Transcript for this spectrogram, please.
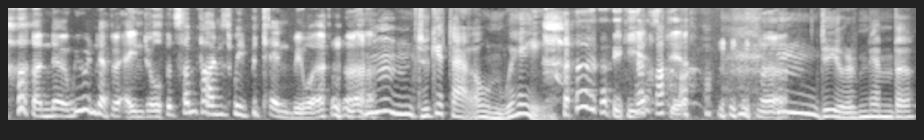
no, we were never angels, but sometimes we pretend we were. Mm, to get our own way. yes, dear. Mm, do you remember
